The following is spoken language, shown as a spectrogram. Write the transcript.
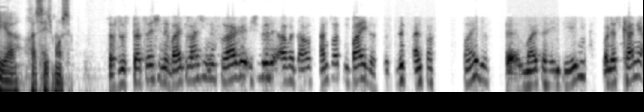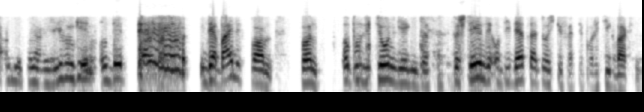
eher Rassismus? Das ist tatsächlich eine weitreichende Frage. Ich würde aber darauf antworten, beides. Es wird einfach beides äh, weiterhin geben, weil es kann ja auch eine Polarisierung geben, in, dem, in der beide Formen von Opposition gegen das bestehende und die derzeit durchgeführte Politik wachsen.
